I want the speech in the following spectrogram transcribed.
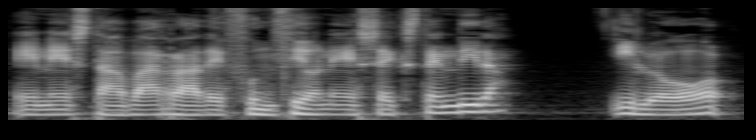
en esta barra de funciones extendida y luego,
